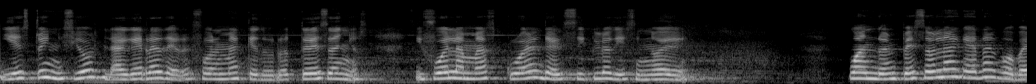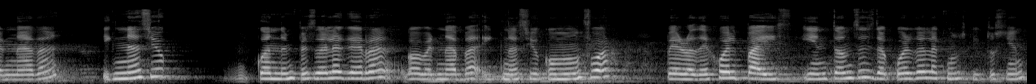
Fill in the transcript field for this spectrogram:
y esto inició la guerra de reforma que duró tres años y fue la más cruel del siglo XIX. Cuando empezó la guerra gobernada, Ignacio, cuando empezó la guerra gobernaba Ignacio Comonfort pero dejó el país y entonces, de acuerdo a la Constitución,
